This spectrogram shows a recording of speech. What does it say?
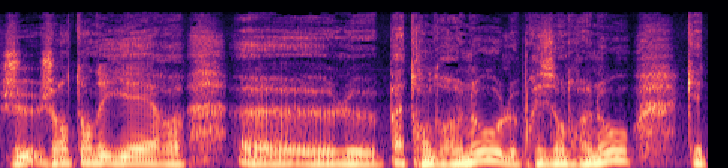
je- j'entendais hier euh, le patron de Renault, le président de Renault, qui est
